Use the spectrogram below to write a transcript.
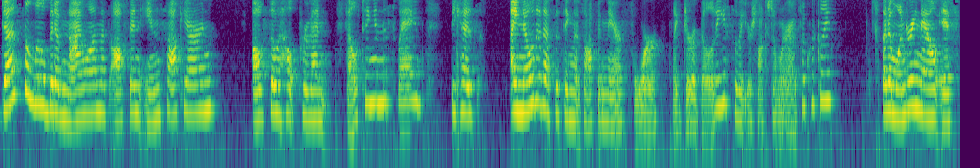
Does the little bit of nylon that's often in sock yarn also help prevent felting in this way? Because I know that that's a thing that's often there for like durability so that your socks don't wear out so quickly. But I'm wondering now if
